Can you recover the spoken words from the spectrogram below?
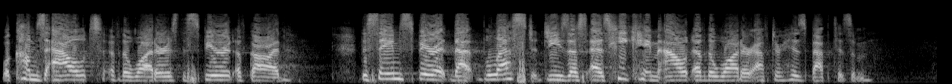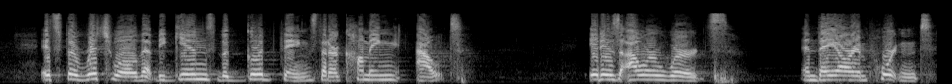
What comes out of the water is the Spirit of God. The same Spirit that blessed Jesus as he came out of the water after his baptism. It's the ritual that begins the good things that are coming out. It is our words and they are important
